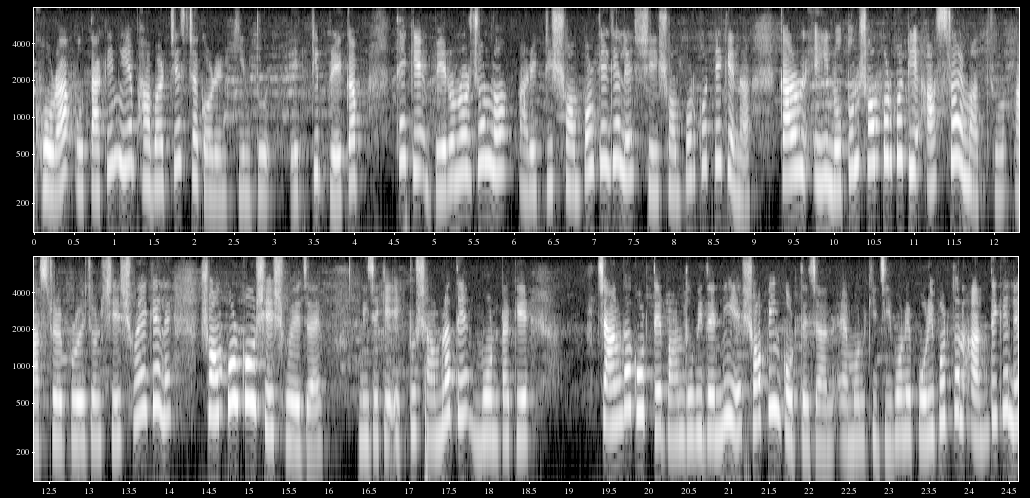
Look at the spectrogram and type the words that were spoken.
ঘোরা ও তাকে নিয়ে ভাবার চেষ্টা করেন। কিন্তু একটি ব্রেকআপ থেকে বেরোনোর জন্য আরেকটি সম্পর্কে গেলে সেই সম্পর্ক টেকে না। কারণ এই নতুন সম্পর্কটি আশ্রয় মাত্র। আশ্রয়ের প্রয়োজন শেষ হয়ে গেলে সম্পর্কও শেষ হয়ে যায়। নিজেকে একটু সামলাতে মনটাকে চাঙ্গা করতে বান্ধবীদের নিয়ে শপিং করতে যান। এমনকি জীবনে পরিবর্তন আনতে গেলে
